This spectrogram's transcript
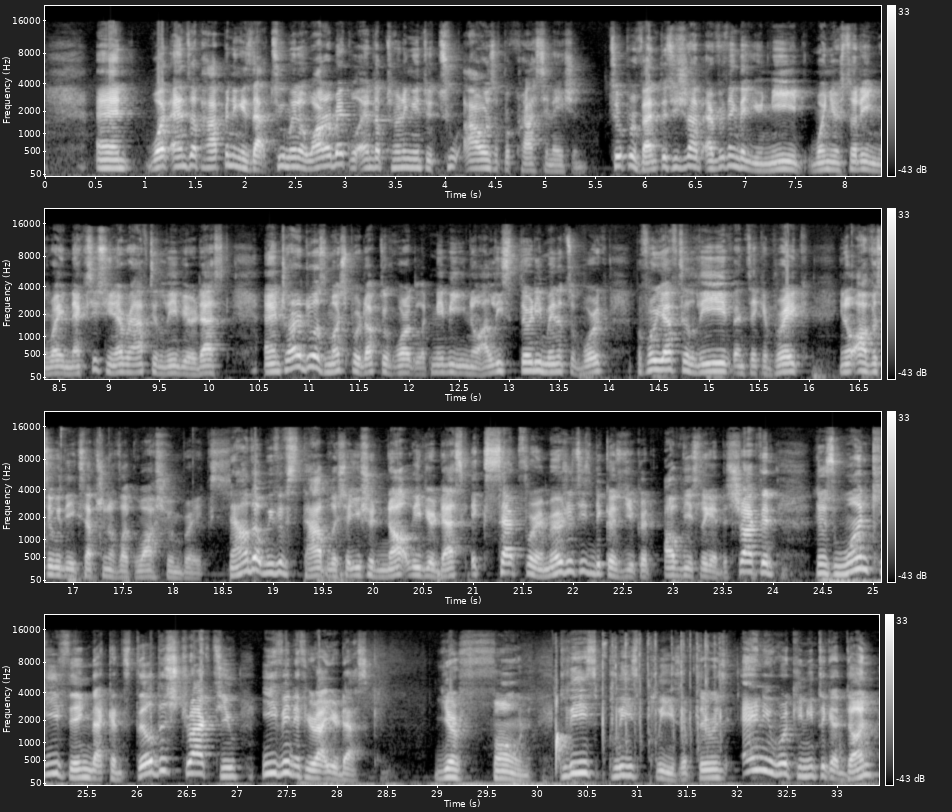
And what ends up happening is that two minute water break will end up turning into two hours of procrastination. To prevent this, you should have everything that you need when you're studying right next to you, so you never have to leave your desk. And try to do as much productive work, like maybe, you know, at least 30 minutes of work before you have to leave and take a break. You know, obviously with the exception of like washroom breaks. Now that we've established that you should not leave your desk except for emergencies because you could obviously get distracted, there's one key thing that can still distract you even if you're at your desk. Your phone. Please, please, please, if there is any work you need to get done,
